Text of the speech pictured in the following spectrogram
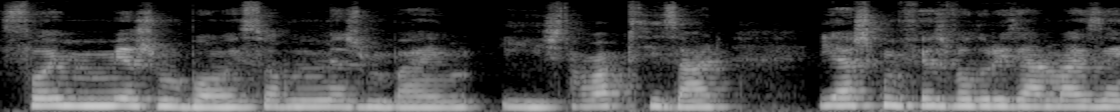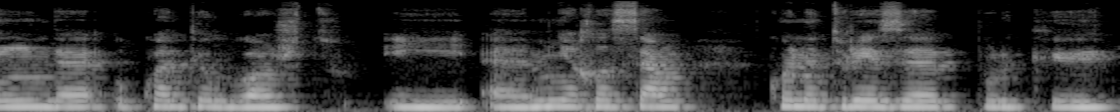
Foi mesmo bom e soube-me mesmo bem e estava a precisar, e acho que me fez valorizar mais ainda o quanto eu gosto e a minha relação com a natureza, porque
